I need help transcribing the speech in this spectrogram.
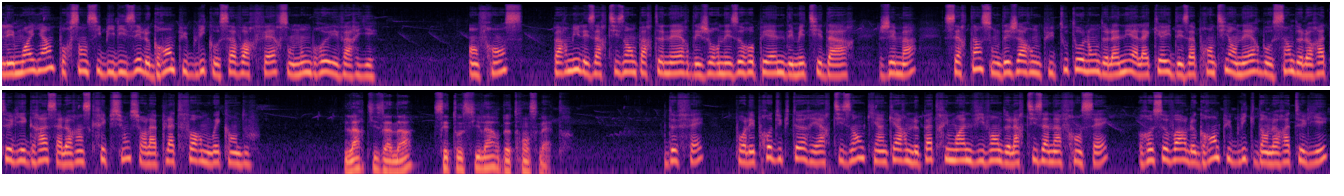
Les moyens pour sensibiliser le grand public au savoir-faire sont nombreux et variés. En France, parmi les artisans partenaires des Journées européennes des métiers d'art, GEMA, certains sont déjà rompus tout au long de l'année à l'accueil des apprentis en herbe au sein de leur atelier grâce à leur inscription sur la plateforme Wekandou. L'artisanat, c'est aussi l'art de transmettre. De fait, pour les producteurs et artisans qui incarnent le patrimoine vivant de l'artisanat français, recevoir le grand public dans leur atelier,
